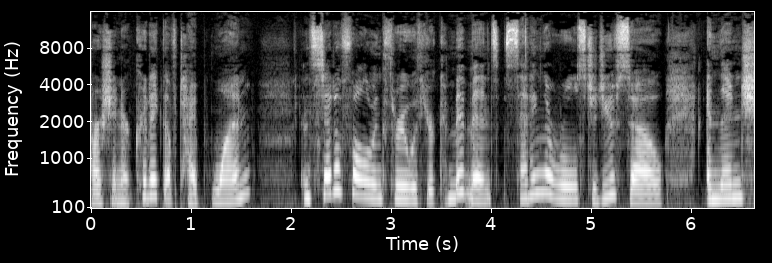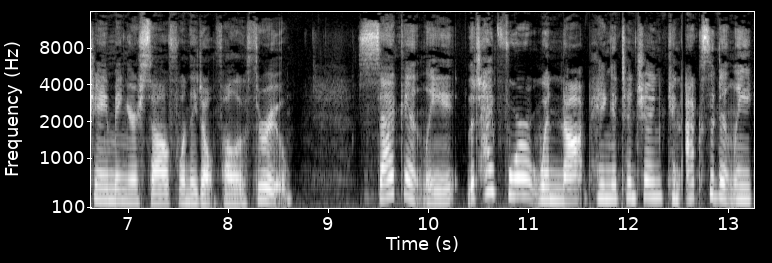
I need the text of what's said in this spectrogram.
harsh inner critic of type 1. Instead of following through with your commitments, setting the rules to do so, and then shaming yourself when they don't follow through. Secondly, the type 4, when not paying attention, can accidentally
